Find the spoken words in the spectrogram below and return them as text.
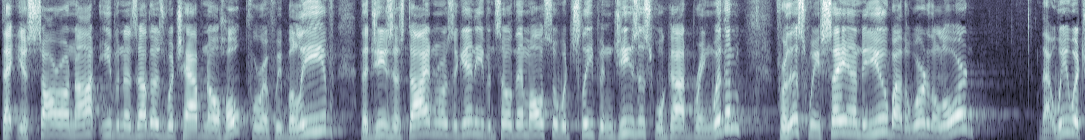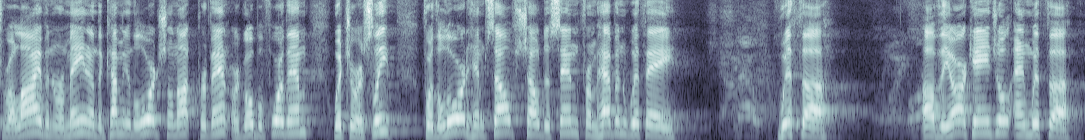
that you sorrow not, even as others which have no hope. For if we believe that Jesus died and rose again, even so them also which sleep in Jesus will God bring with him. For this we say unto you by the word of the Lord, that we which are alive and remain in the coming of the Lord shall not prevent or go before them which are asleep. For the Lord himself shall descend from heaven with a with the of the archangel and with the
